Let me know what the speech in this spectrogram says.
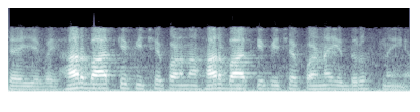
چاہیے بھائی۔ ہر بات کے پیچھے پڑنا، ہر بات کے پیچھے پڑنا یہ درست نہیں ہے۔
